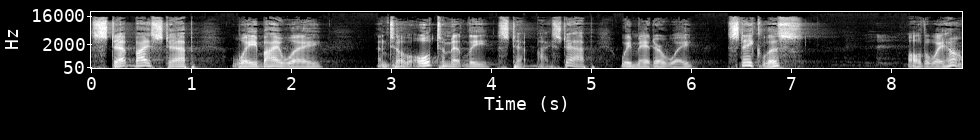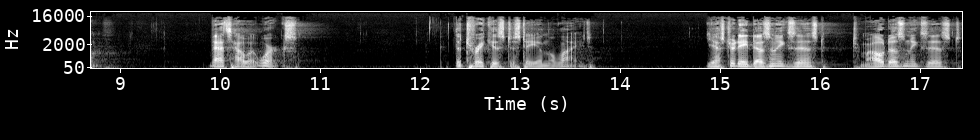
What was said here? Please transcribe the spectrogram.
step by step, way by way, until ultimately, step by step, we made our way snakeless all the way home. That's how it works. The trick is to stay in the light. Yesterday doesn't exist. Tomorrow doesn't exist.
